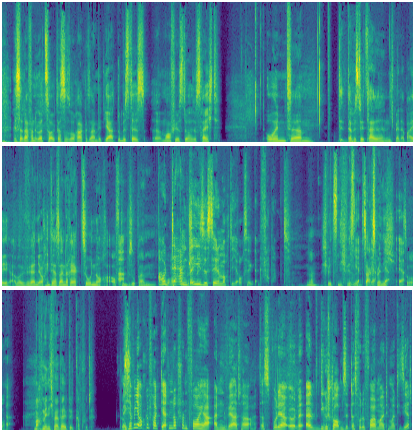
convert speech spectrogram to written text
ist er davon überzeugt, dass das Orakel sein wird. Ja, du bist es, äh, Morpheus, du hattest recht. Und ähm, da bist du jetzt leider nicht mehr dabei, aber wir werden ja auch hinterher seine Reaktion noch auf den Besuch beim, beim Oh, Orakel damn, besprechen. diese Szene mochte ich auch sehr gern. Verdammt. Ne? Ich will es nicht wissen. Ja, Sag's ja, mir nicht. Ja, so. ja. Mach mir nicht mein Weltbild kaputt. Das- Ich habe mich auch gefragt, die hatten doch schon vorher Anwärter. Das wurde ja, äh, äh, die gestorben sind. Das wurde vorher mal thematisiert.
